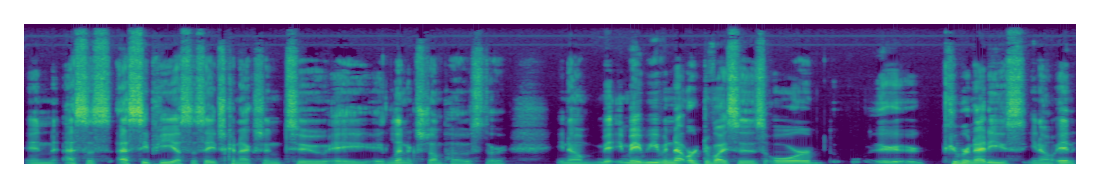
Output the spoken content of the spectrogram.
an SS, SCP SSH connection to a, a Linux jump host, or you know maybe even network devices or uh, Kubernetes, you know, and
